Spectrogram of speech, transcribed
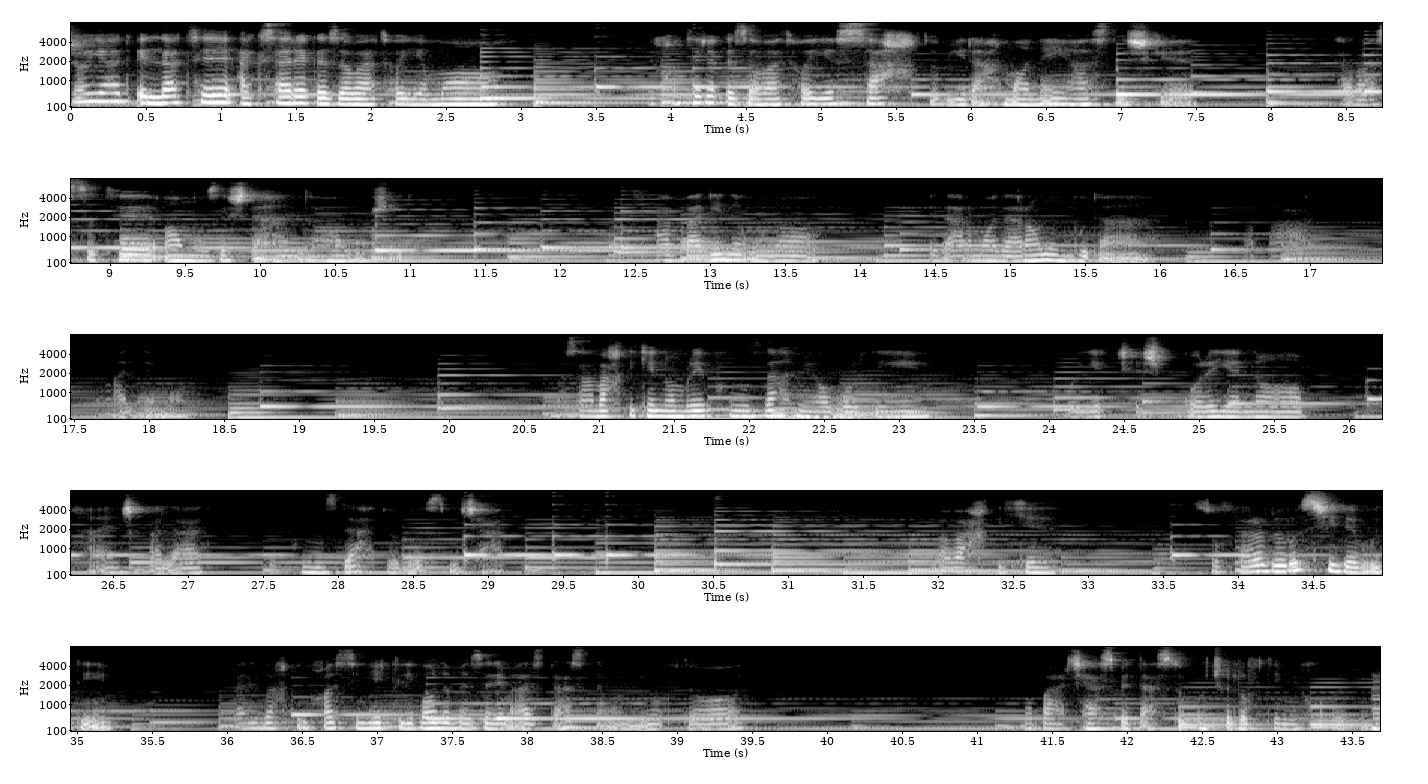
شاید علت اکثر قضاوت های ما به خاطر قضاوت های سخت و بیرحمانه ای هستش که توسط آموزش دهنده هامون شده. اولین اونا پدر مادرامون بودن و بعد معلمان. مثلا وقتی که نمره 15 می آوردیم با یک چشم قره ناب پنج غلط به 15 درست می و که سفره رو درست شیده بودیم. ولی وقتی می‌خواستیم یک لیوان رو بذاریم از دستمون میافتاد. ما برچسب دست و پا چلفتی میخوردیم.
